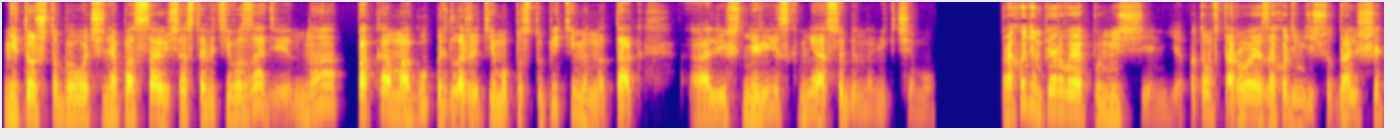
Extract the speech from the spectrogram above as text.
Не то чтобы очень опасаюсь оставить его сзади, но пока могу предложить ему поступить именно так, а лишний риск мне особенно ни к чему. Проходим первое помещение, потом второе, заходим еще дальше.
